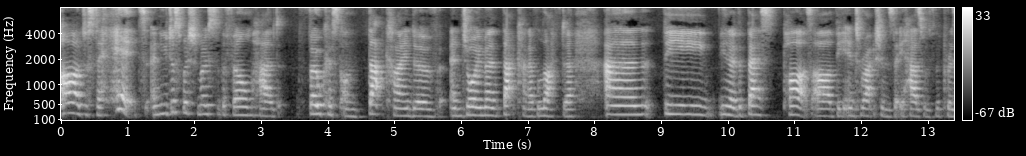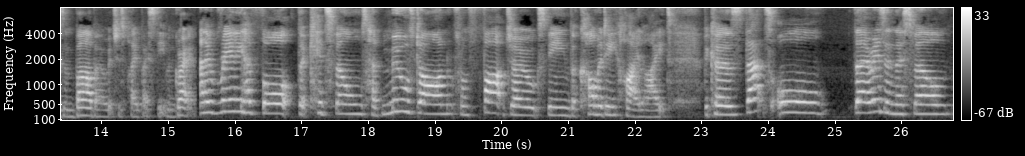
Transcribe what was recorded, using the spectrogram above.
are just a hit and you just wish most of the film had focused on that kind of enjoyment, that kind of laughter. And the you know the best parts are the interactions that he has with the prison barber which is played by Stephen Graham and I really had thought that kids films had moved on from fart jokes being the comedy highlight because that's all there is in this film.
